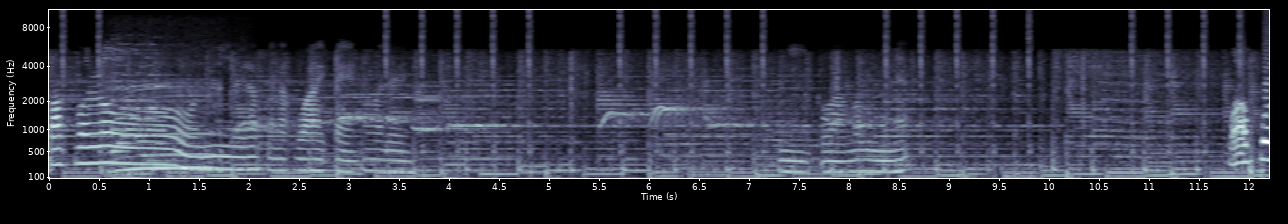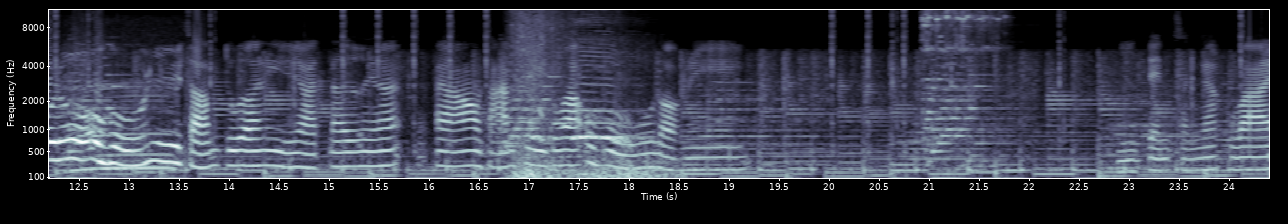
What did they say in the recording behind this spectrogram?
บัฟฟาโลนี่เลยครับเป็นลักวายแตกเข้ามาเลยนี่กวางก็มีนะบัฟฟาโลโอ้โหนี่สามตัวนี่อัดเลยฮะอ้าวสามสี่ตัวโอ้โหดอกนี้มีเป็นสัญลักษณ์วาย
